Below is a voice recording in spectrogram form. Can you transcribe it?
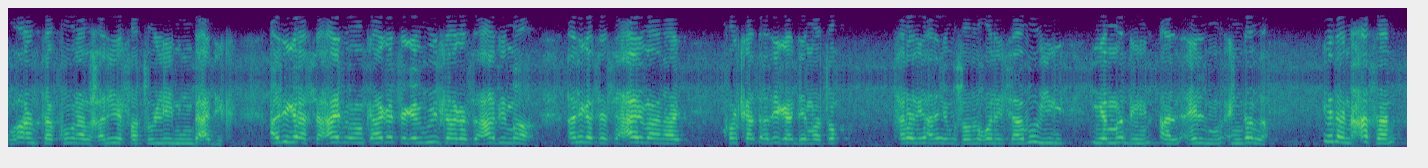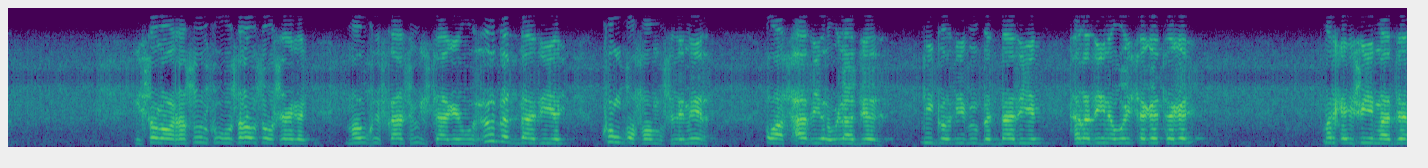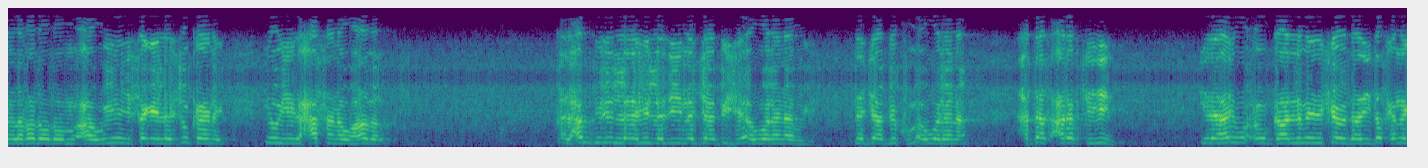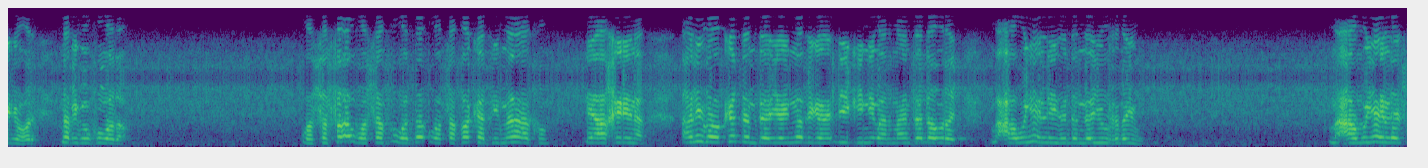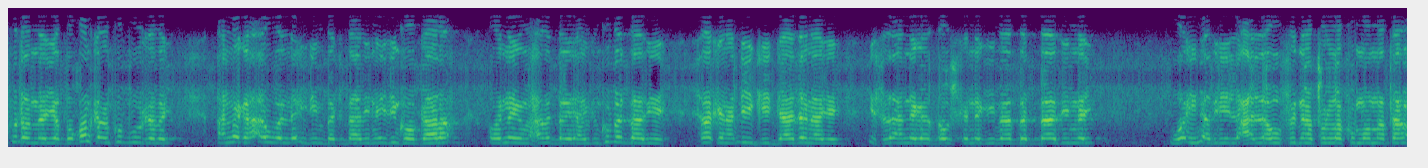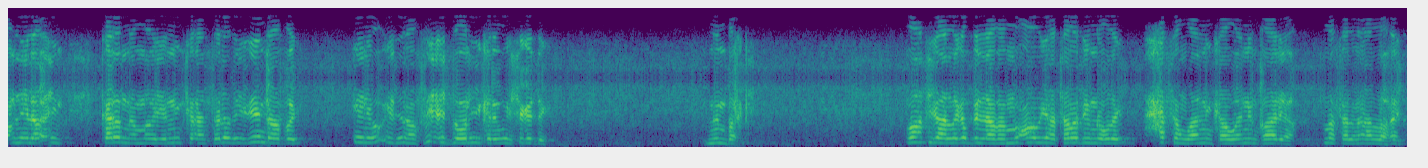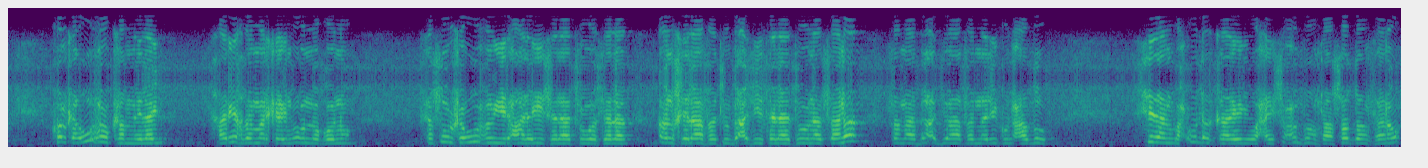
Wa an takuna alkhaliifatu lii min bacdika adigaa saxaabi oon kaaga tegay wiilkaaga saxaabi maaha anigase saxaabi baan ahay kolkaad adiga dhimato taladii ana igu soo noqonaysaa buu yihi iyo ma dhihin alcilmu cinda allah. Idan xasan isagoo rasuulku uu saa u soo sheegay mawqifkaasuu istaagay wuxuu badbaadiyey kun qof oo muslimiina oo asxaab iyo awlaadeeda dhiigoodii buu badbaadiyey taladiina way isaga tegay markay isu yimaadeen labadooda oo mucaawiye isagii la isu keenay yuu yihi xasan ow hadal. Alxamdu lilahi aladi najaa bihi awalana buu yihi najaa bikum awalana haddaad carab tihiin ilaahay wuxuu gaalnimadii ka odaadiyey dadka nagii hore nabiguu ku wada wasafaka dima'akum liaakhirina anigoo ka dambeeyey nabigana dhiiggiini baan maanta dhawray macaawiye in laydin dhameeyuu rabay macaawiye in laysku dhameeyo boqolkan ku buu rabay annagaa awal la idin badbaadinay idinkoo gaala oo nabi maxamed baa ilaah idinku badbaadiyey saakana dhiiggii daadanayay isla annaga qawskanagii baa badbaadinay wain adri lacalahu fitnatun lakum wamataacun ilaa xiin karana maayo ninka aan talada idin dhaafay inuu idin anfici doono in kale wa isaga deg mimbarki waktigaa laga bilaaba mucaawiya taladii noqday xasan waa ninkaa waa nin qaali ah masalan aan lahayn. Kolka wuxuu kamilay taariikhda markaynu u noqono rasuulka wuxuu yihi calayhi salaatu wasalaam alkhilaafatu bacdi halaathuuna sana famaa bacduha fa malikun caduum sidan wax u dhaqaayay waxay socon doontaa soddon sano.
